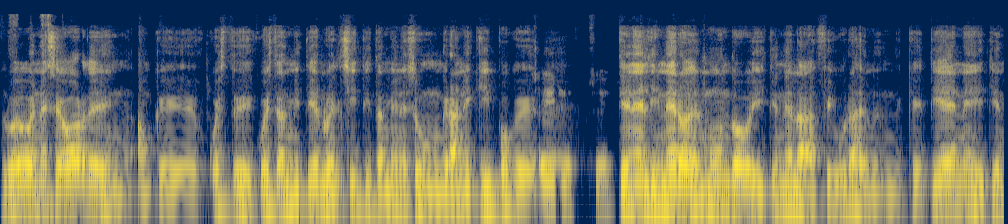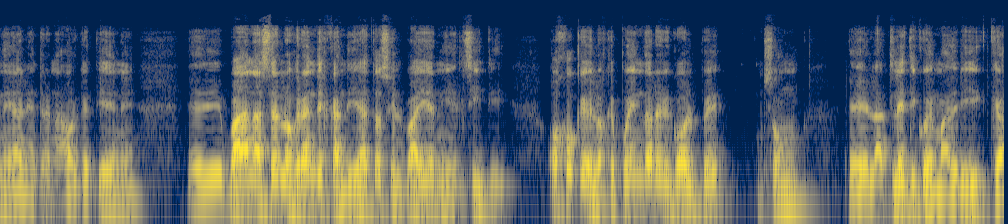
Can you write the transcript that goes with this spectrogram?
Luego, en ese orden, aunque cueste, cueste admitirlo, el City también es un gran equipo que Sí, sí. tiene el dinero del mundo y tiene las figuras que tiene y tiene al entrenador que tiene. Eh, van a ser los grandes candidatos el Bayern y el City. Ojo que los que pueden dar el golpe son eh, el Atlético de Madrid, que-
